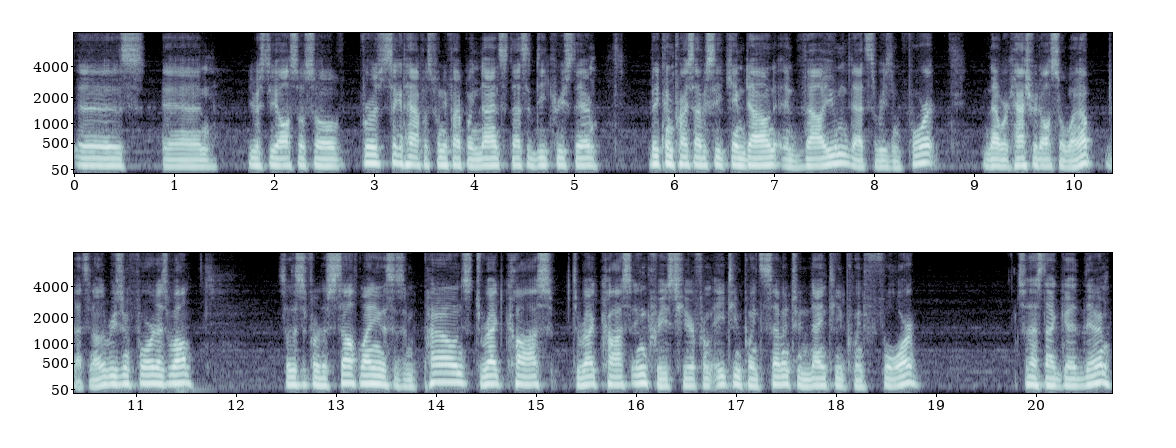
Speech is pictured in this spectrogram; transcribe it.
is in USD also. So first, second half was 25.9, so that's a decrease there. Bitcoin price obviously came down in value. That's the reason for it. Network hash rate also went up. That's another reason for it as well. So this is for the self-mining. This is in pounds. Direct costs. Direct costs increased here from 18.7 to 19.4. So that's not good there.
